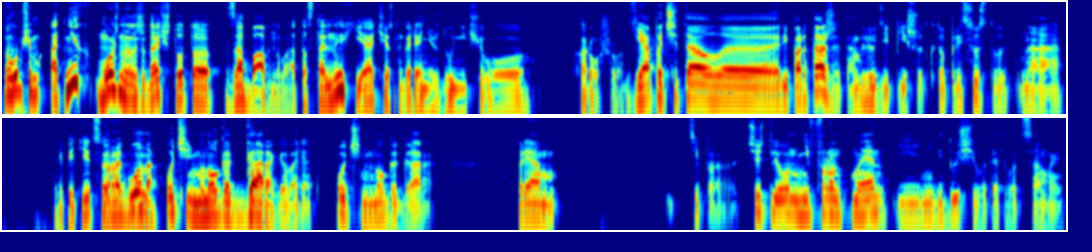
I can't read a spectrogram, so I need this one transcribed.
Ну, в общем, от них можно ожидать что-то забавного. От остальных я, честно говоря, не жду ничего хорошего. Я почитал э, репортажи, там люди пишут, кто присутствует на Репетиция? прогонах очень много гара, говорят. Очень много гара. Прям, типа, чуть ли он не фронтмен и не ведущий вот это вот самый.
